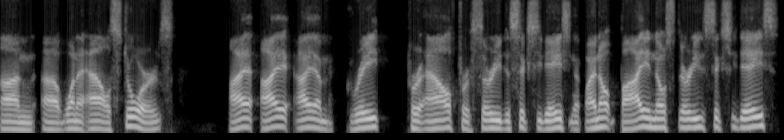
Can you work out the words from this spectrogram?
on uh, one of Al's stores, I, I I am great for Al for 30 to 60 days. And if I don't buy in those 30 to 60 days,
